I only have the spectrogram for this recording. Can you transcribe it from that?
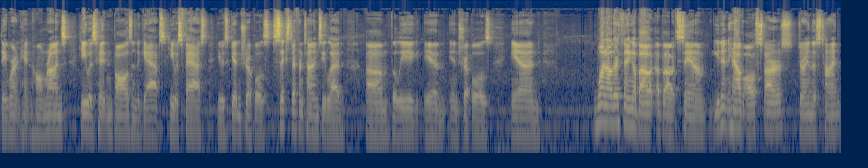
They weren't hitting home runs. He was hitting balls into gaps. He was fast. He was getting triples. Six different times he led um, the league in in triples. And one other thing about about Sam, you didn't have all stars during this time.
